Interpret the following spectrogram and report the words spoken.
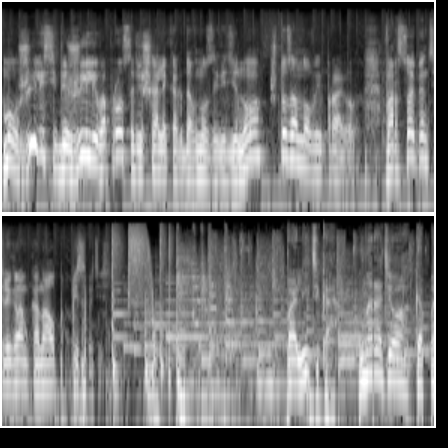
Мол, жили себе, жили, вопросы решали, как давно заведено. Что за новые правила? Варсобин, телеграм-канал, подписывайтесь. Политика на радио КП.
